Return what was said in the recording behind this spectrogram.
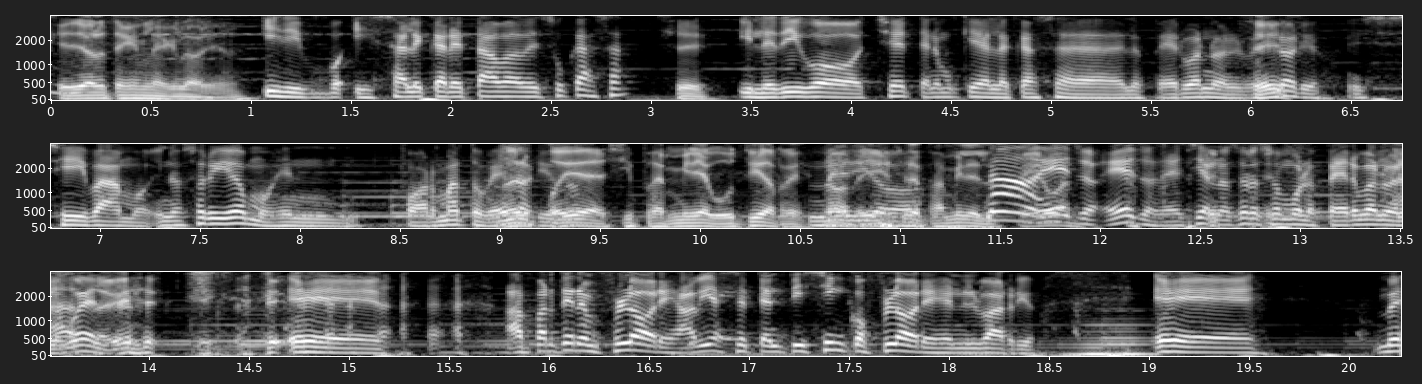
Que Dios lo tenga en la gloria. Y, y sale Caretaba de su casa Sí. y le digo, che, tenemos que ir a la casa de los peruanos al Sí. velorio. Y dice, sí, vamos. Y nosotros íbamos en formato No le velorio. podía ¿no? decir familia Gutiérrez. No, tenía que ser familia de los no peruanos. ellos, ellos decían, nosotros somos los peruanos de la Ah, está bien. Eh, aparte eran flores, había 75 flores en el barrio. Eh, me-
